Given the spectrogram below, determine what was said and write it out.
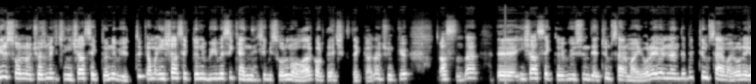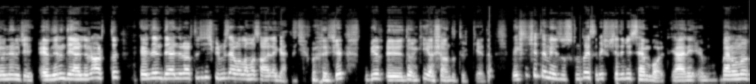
bir sorunu çözmek için inşaat sektörünü büyüttük ama inşaat sektörünün büyümesi kendince bir sorun olarak ortaya çıktı tekrardan. Çünkü aslında, eee, inşaat sektörü büyüsün diye tüm sermayeyi oraya yönlendirdik. Tüm sermaye oraya yönlenince evlerin değerleri arttı. Evlerin değerleri artınca hiçbirimiz ev alamaz hâle geldik. Böylece bir, eee, döngü yaşandı Türkiye'de. Beşli Çete mevzusunda ise Beşli Çete bir sembol. Yani, emm, ben onu,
